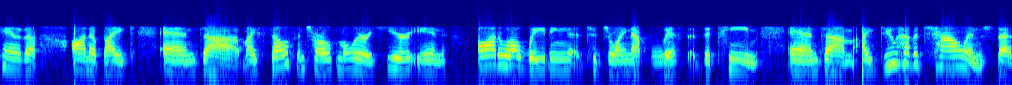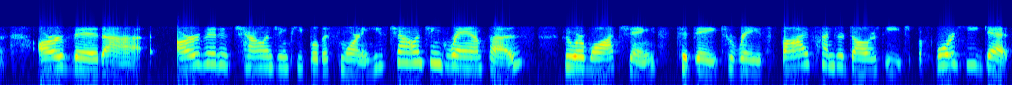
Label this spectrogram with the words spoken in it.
Canada on a bike. And uh, myself and Charles Mully are here in Ottawa waiting to join up with the team. And um, I do have a challenge that Arvid, uh, Arvid is challenging people this morning. He's challenging grandpas who are watching today to raise $500 each before he gets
